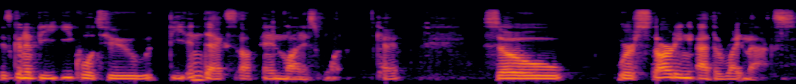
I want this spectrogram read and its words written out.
it's going to be equal to the index of n minus 1. Okay, so we're starting at the right max,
